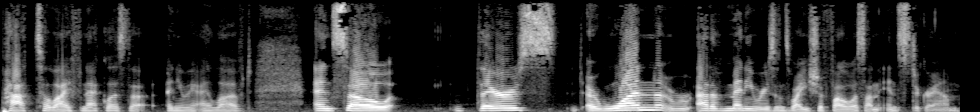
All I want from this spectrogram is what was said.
Path to Life necklace that, anyway, I loved. And so there's or one out of many reasons why you should follow us on Instagram.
